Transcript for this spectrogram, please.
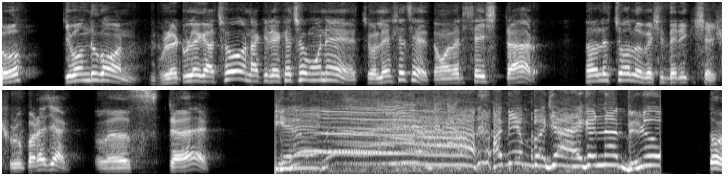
তো? কি বন্ধুগণ ভুলে টুলে গেছো নাকি রেখেছো মনে? চলে এসেছে তোমাদের সেই স্টার। তাহলে চলো বেশি দেরি কিসে? শুরু করা যাক। তো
